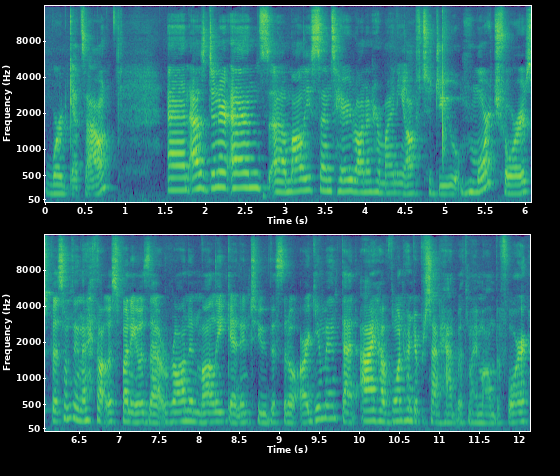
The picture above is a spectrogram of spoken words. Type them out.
word gets out. And as dinner ends, uh, Molly sends Harry, Ron, and Hermione off to do more chores. But something that I thought was funny was that Ron and Molly get into this little argument that I have 100% had with my mom before,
